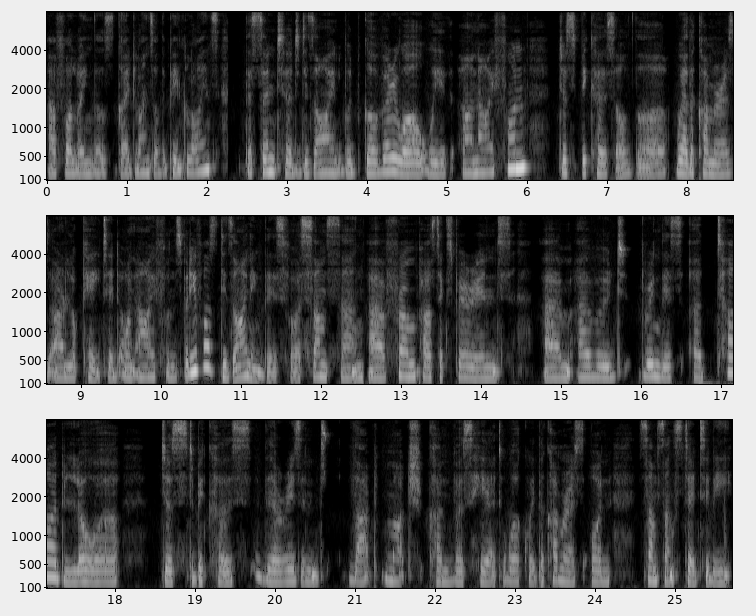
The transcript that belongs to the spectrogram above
uh, following those guidelines of the pink lines the centered design would go very well with an iPhone just because of the where the cameras are located on iPhones. But if I was designing this for Samsung uh, from past experience, um, I would bring this a tad lower just because there isn't that much canvas here to work with. The cameras on Samsung tend to be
